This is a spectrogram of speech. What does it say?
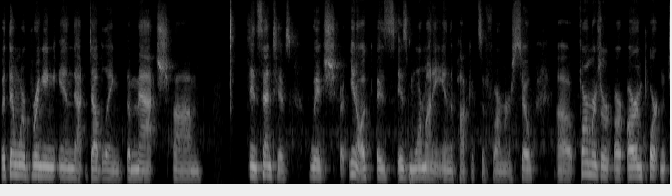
But then we're bringing in that doubling the match um, incentives, which, you know, is, is more money in the pockets of farmers. So uh, farmers are, are, are important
